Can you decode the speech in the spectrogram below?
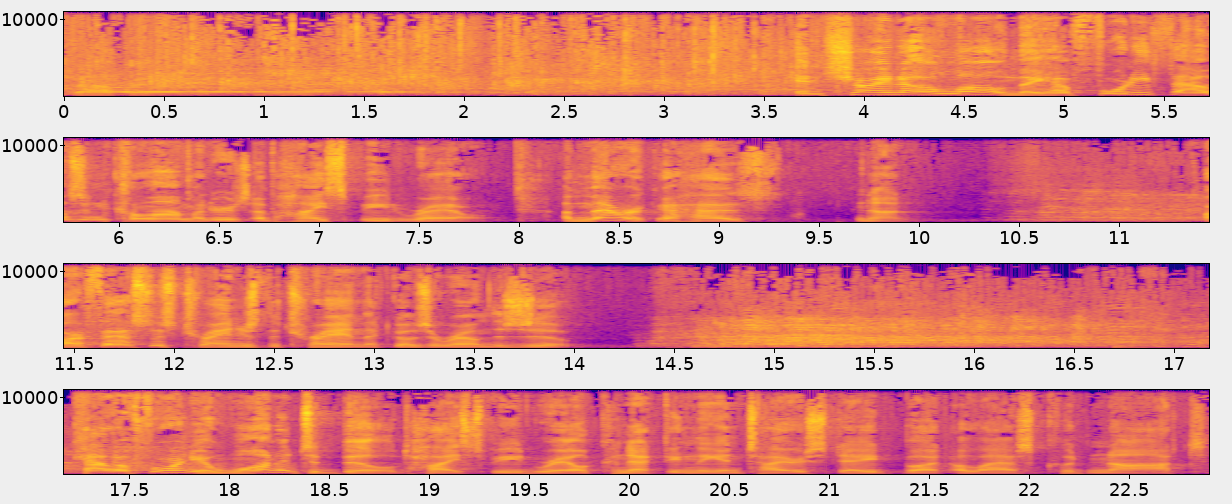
stop it. In China alone, they have 40,000 kilometers of high speed rail. America has none. Our fastest train is the train that goes around the zoo. California wanted to build high speed rail connecting the entire state, but alas, could not.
